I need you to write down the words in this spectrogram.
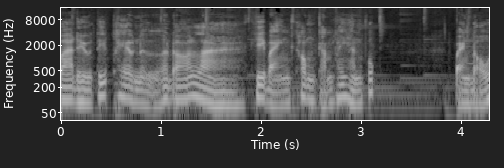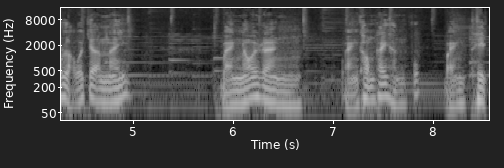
Và điều tiếp theo nữa, đó là khi bạn không cảm thấy hạnh phúc, bạn đổ lỗi cho anh ấy. Bạn nói rằng bạn không thấy hạnh phúc, bạn thiệt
